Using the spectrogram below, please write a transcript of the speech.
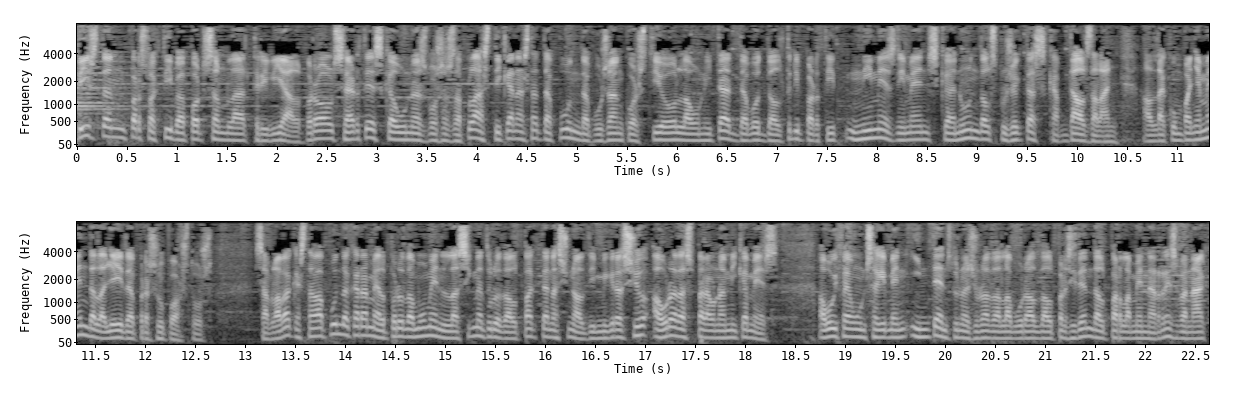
Vist en perspectiva pot semblar trivial, però el cert és que unes bosses de plàstic han estat a punt de posar en qüestió la unitat de vot del tripartit ni més ni menys que en un dels projectes capdals de l'any, el d'acompanyament de la llei de pressupostos. Semblava que estava a punt de caramel, però de moment la signatura del Pacte Nacional d'Immigració haurà d'esperar una mica més. Avui fem un seguiment intens d'una jornada laboral del president del Parlament, Ernest Benac,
